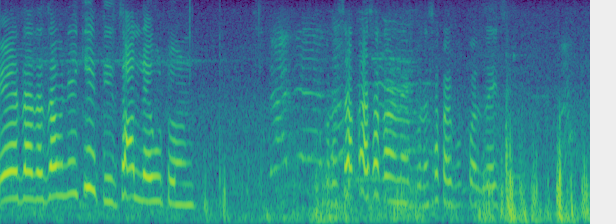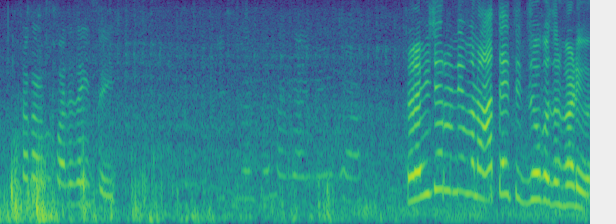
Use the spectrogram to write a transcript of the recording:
ए दादा जाऊन ये की ती चाललंय उठून. पण सकाळ सकाळ नाही पण सकाळी पप्पाला जायचं सकाळी पप्पाला जायचंय. त्याला विचारून ये म्हणा आता येते दोघ जण गाडीवर.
